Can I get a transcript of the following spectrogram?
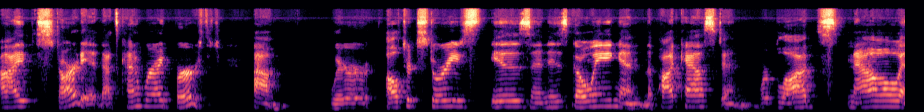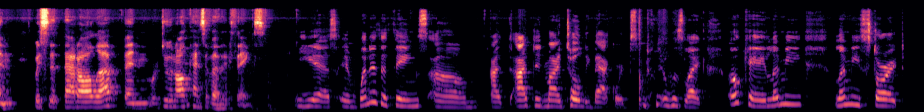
I started. That's kind of where I birthed um, where Altered Stories is and is going, and the podcast, and we're blogs now, and we set that all up, and we're doing all kinds of other things. Yes, and one of the things um, I I did mine totally backwards. it was like, okay, let me let me start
